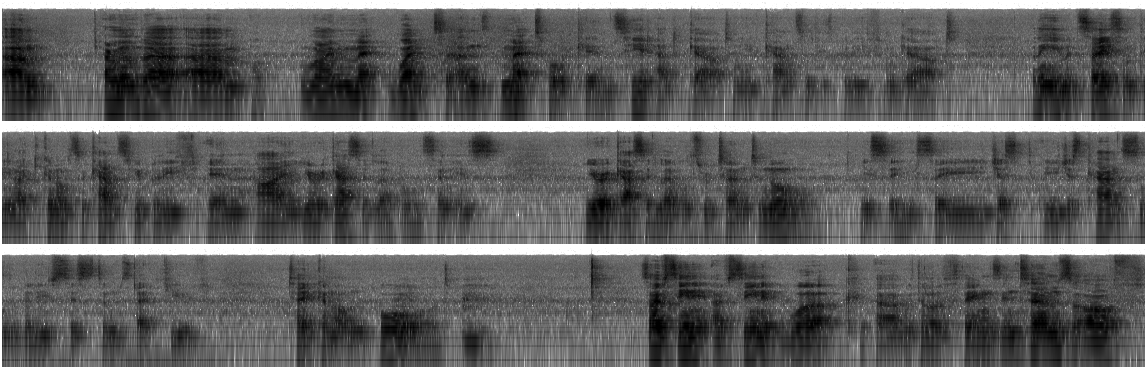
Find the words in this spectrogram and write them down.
Um, I remember um, when I met, went and met Hawkins, he had had gout and he'd cancelled his belief in gout. I think he would say something like you can also cancel your belief in high uric acid levels, and his uric acid levels return to normal. You see, so you just you just cancel the belief systems that you've taken on board. So I've seen it. I've seen it work uh, with a lot of things. In terms of,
